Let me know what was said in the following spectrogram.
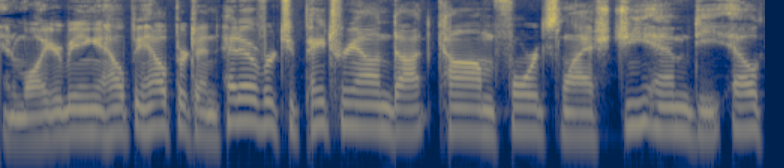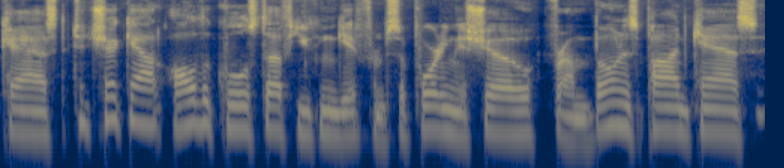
And while you're being a helpy helperton, head over to patreon.com forward slash GMDLcast to check out all the cool stuff you can get from supporting the show, from bonus podcasts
